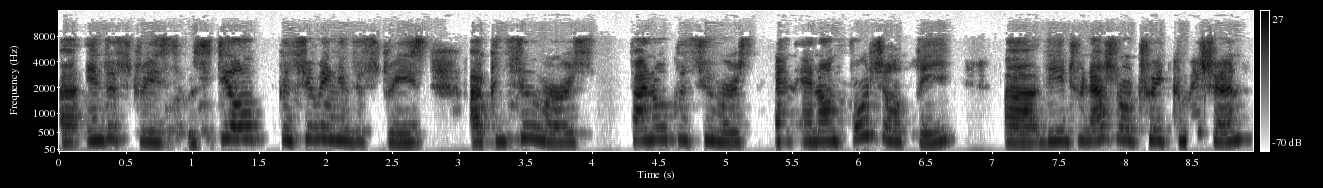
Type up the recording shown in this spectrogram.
uh, industries, steel consuming industries, uh, consumers, final consumers, and and unfortunately, uh, the International Trade Commission,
